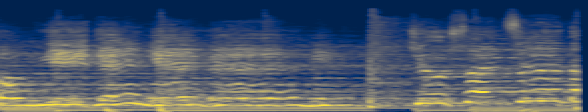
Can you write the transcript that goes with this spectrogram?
痛一点也愿意，就算自。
